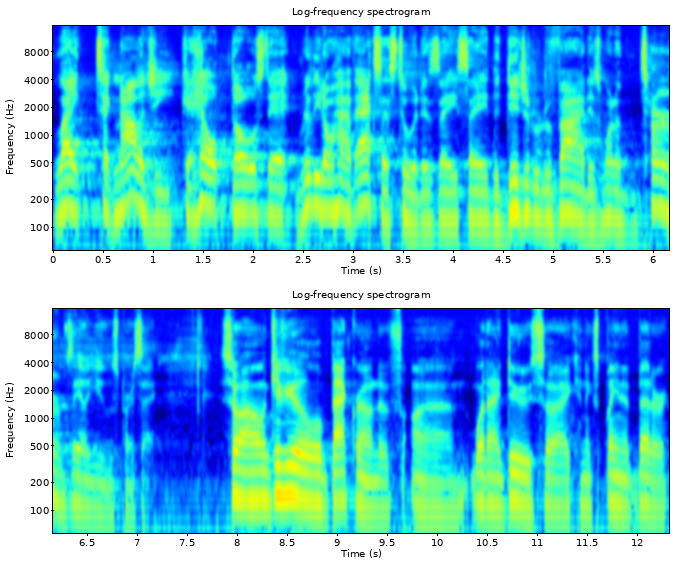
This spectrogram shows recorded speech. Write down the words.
like technology can help those that really don't have access to it? As they say, the digital divide is one of the terms they'll use per se. So I'll give you a little background of uh, what I do so I can explain it better.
